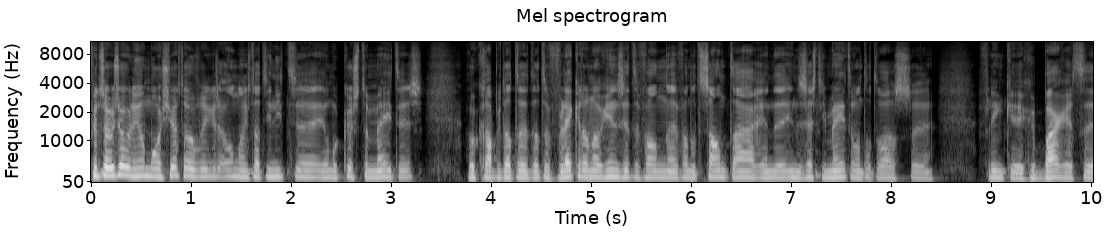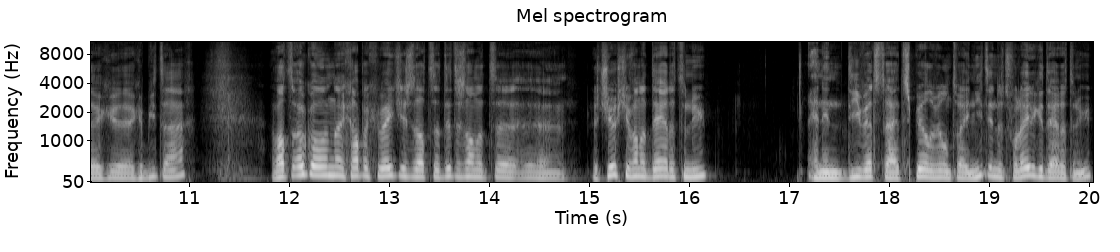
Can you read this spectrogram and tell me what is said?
Vind sowieso een heel mooi shirt overigens, ondanks dat hij niet uh, helemaal custom made is. Ook grappig dat de, dat de vlekken er nog in zitten van, uh, van het zand daar in de, in de 16 meter, want dat was uh, flink gebaggerd ge, gebied daar. Wat ook wel een grappig weetje is dat dit is dan het, het shirtje van het derde tenue. En in die wedstrijd speelde Willem II niet in het volledige derde tenue.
